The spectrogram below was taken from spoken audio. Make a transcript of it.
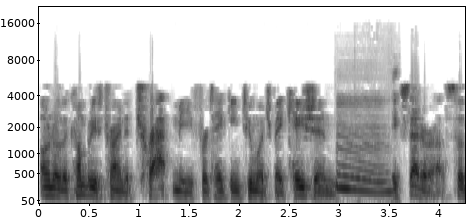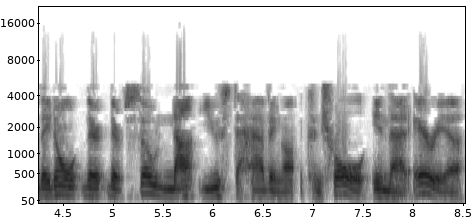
oh no the company's trying to trap me for taking too much vacation et cetera so they don't they're they're so not used to having uh, control in that area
